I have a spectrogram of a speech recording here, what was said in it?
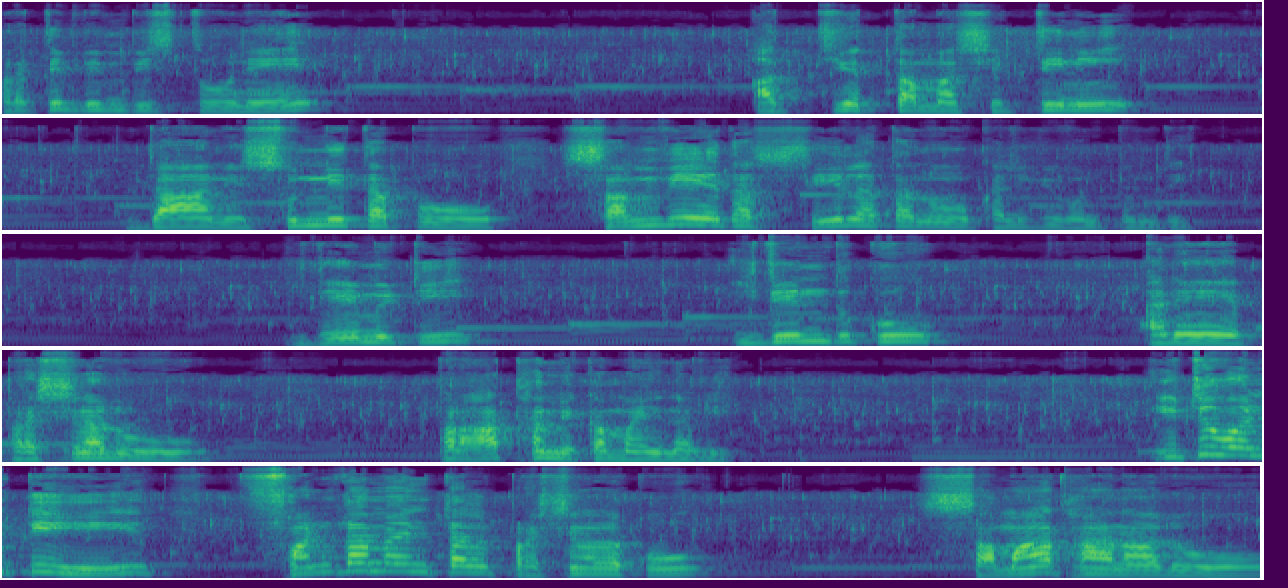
ప్రతిబింబిస్తూనే అత్యుత్తమ శక్తిని దాని సున్నితపు సంవేదశీలతను కలిగి ఉంటుంది. ఇదేమిటి? ఇదెందుకు? అనే ప్రశ్నలు ప్రాథమికమైనవి. ఇటువంటి ఫండమెంటల్ ప్రశ్నలకు సమాధానాలు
